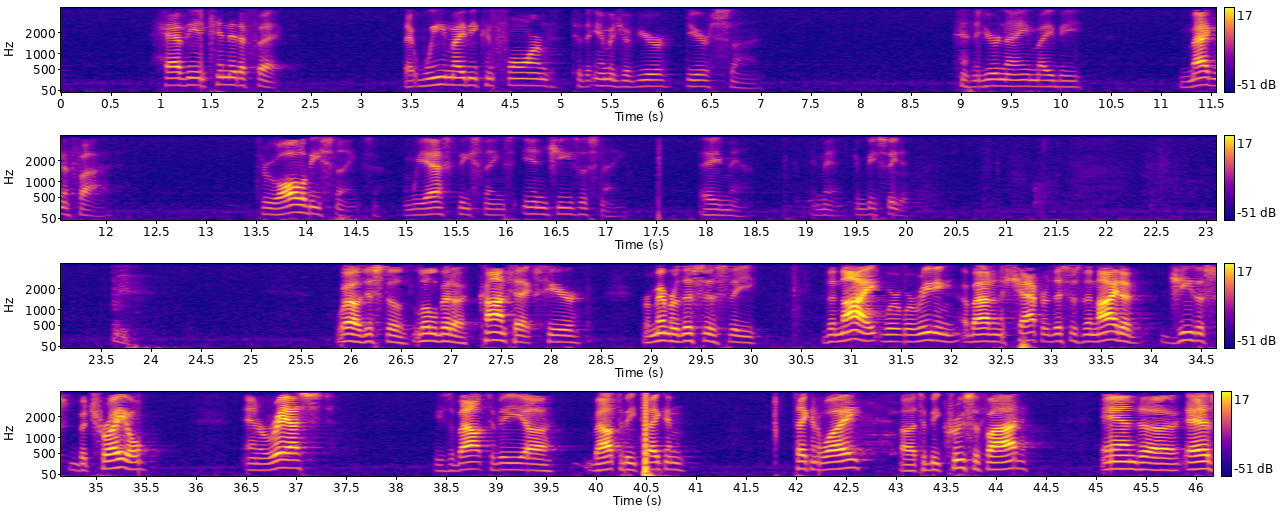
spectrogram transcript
have the intended effect that we may be conformed to the image of your dear Son, and that your name may be magnified through all of these things. And we ask these things in Jesus' name. Amen. Amen. You can be seated. Well, just a little bit of context here. Remember, this is the the night we're, we're reading about in this chapter. This is the night of Jesus' betrayal and arrest. He's about to be uh, about to be taken taken away uh, to be crucified, and uh, as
